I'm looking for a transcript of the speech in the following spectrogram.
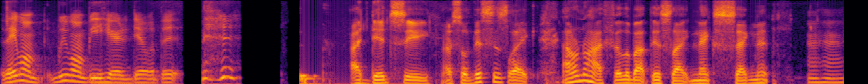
They won't. We won't be here to deal with it. I did see. uh, So this is like I don't know how I feel about this like next segment. mm-hmm.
